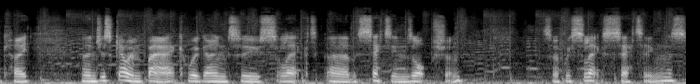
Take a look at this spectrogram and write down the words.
Okay, and then just going back, we're going to select uh, the settings option. So if we select settings,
